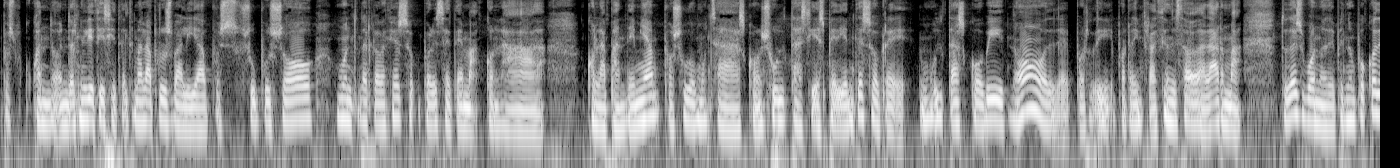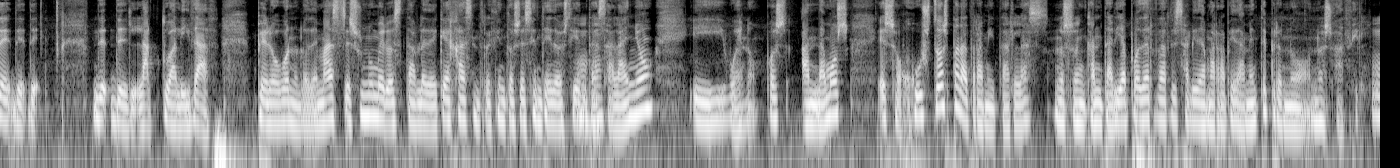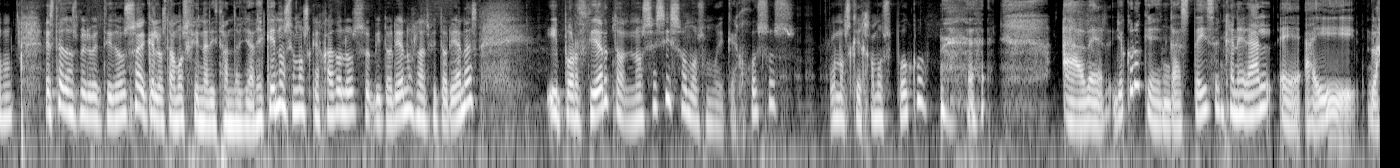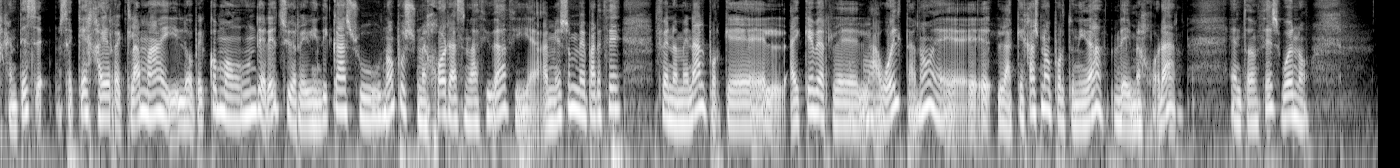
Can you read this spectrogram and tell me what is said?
pues cuando en 2017 el tema de la plusvalía pues supuso un montón de reclamaciones por ese tema. Con la, con la pandemia pues hubo muchas consultas y expedientes sobre multas COVID, ¿no? por, la infracción de estado de alarma. Entonces, bueno, depende un poco de, de, la actualidad. Pero bueno, lo demás es un número estable de quejas entre 160 y 200 al año y bueno, pues andamos eso, justos para tramitarlas. Nos encantaría poder darle salida más rápidamente, pero no, no es fácil. Este 2022, eh, que lo estamos finalizando ya. ¿De qué nos hemos quejado los vitorianos, las vitorianas? Y por cierto, no sé si somos muy quejosos o nos quejamos poco. A ver, yo creo que en Gasteiz en general eh, ahí la gente se, queja y reclama y lo ve como un derecho y reivindica su, ¿no? pues mejoras en la ciudad y a mí eso me parece fenomenal porque hay que verle la vuelta, ¿no? Eh, la queja es una oportunidad de mejorar. Entonces, bueno,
